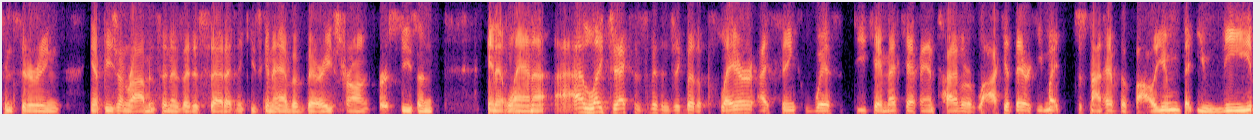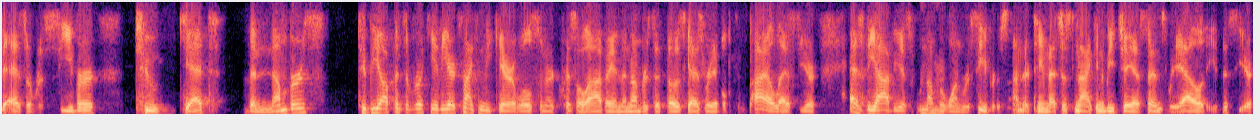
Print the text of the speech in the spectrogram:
considering you know, Bijan Robinson, as I just said. I think he's going to have a very strong first season in Atlanta. I like Jackson Smith-Njigba, the player. I think with DK Metcalf and Tyler Lockett there, he might just not have the volume that you need as a receiver to get the numbers to be Offensive Rookie of the Year. It's not going to be Garrett Wilson or Chris Olave and the numbers that those guys were able to compile last year as the obvious mm-hmm. number one receivers on their team. That's just not going to be JSN's reality this year.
